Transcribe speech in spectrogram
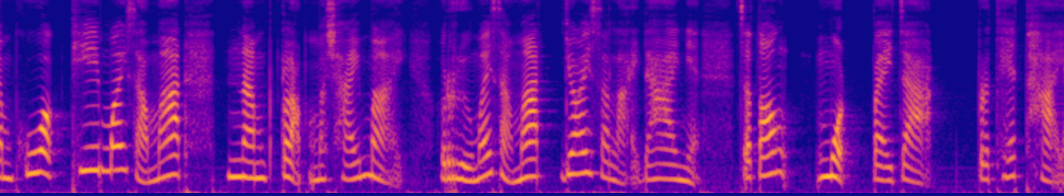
จำพวกที่ไม่สามารถนำกลับมาใช้ใหม่ หรือไม่สามารถย่อยสลายได้เนี่ยจะต้องหมดไปจากประเทศไทย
